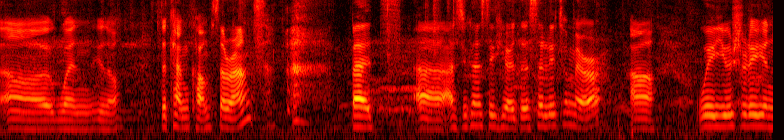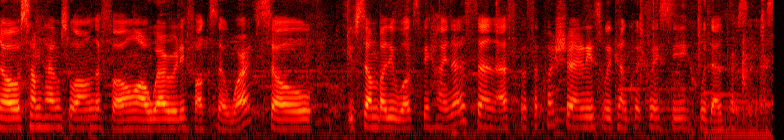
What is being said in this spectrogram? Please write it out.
uh, when you know the time comes around. but uh, as you can see here, there's a little mirror uh, we usually, you know, sometimes we're on the phone or we're really focused at work. So if somebody walks behind us and asks us a question, at least we can quickly see who that person is.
